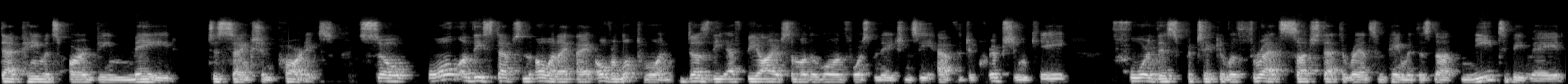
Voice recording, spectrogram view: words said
that payments aren't being made to sanctioned parties. So all of these steps, and oh, and I, I overlooked one. Does the FBI or some other law enforcement agency have the decryption key for this particular threat, such that the ransom payment does not need to be made,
